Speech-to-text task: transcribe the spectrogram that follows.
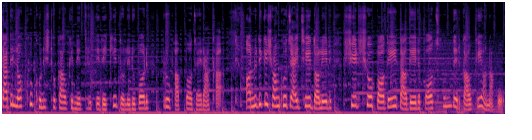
তাদের লক্ষ্য ঘনিষ্ঠ কাউকে নেতৃত্বে রেখে দলের উপর প্রভাব বজায় রাখা। অন্যদিকে সংঘ চাইছে দলের শীর্ষ পদে তাদের পছন্দের কাউকে আনা হোক।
